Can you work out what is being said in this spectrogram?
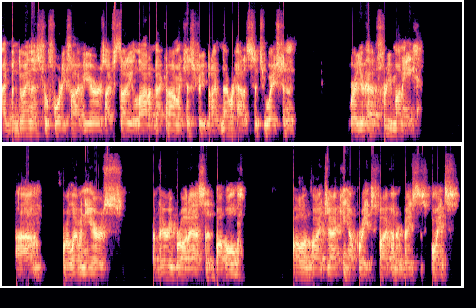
I've been doing this for 45 years. I've studied a lot of economic history, but I've never had a situation where you had free money um, for 11 years, a very broad asset bubble, followed by jacking up rates 500 basis points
